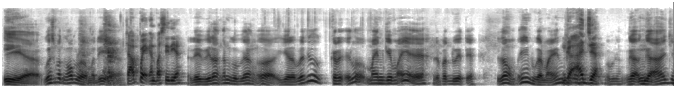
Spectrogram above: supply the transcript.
iya, gue sempat ngobrol sama dia. Capek kan pasti dia. Dia bilang kan gue bilang, oh gila berarti lu, ker- lu main game aja ya dapat duit ya. Dia bilang, ini bukan main Nggak game." aja. Gue bilang, nggak nggak aja.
